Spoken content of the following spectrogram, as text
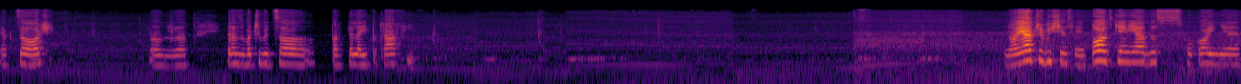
jak coś. Dobrze. Teraz zobaczymy, co Partelej potrafi. No ja oczywiście swoim Polskiem jadę spokojnie.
